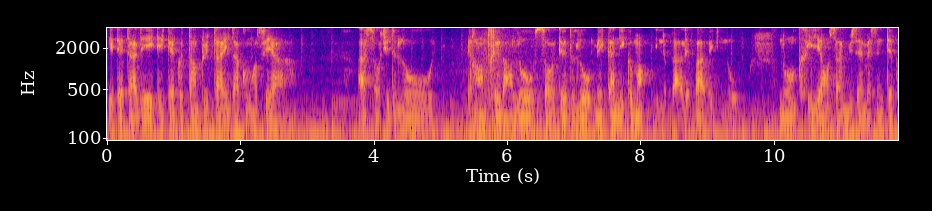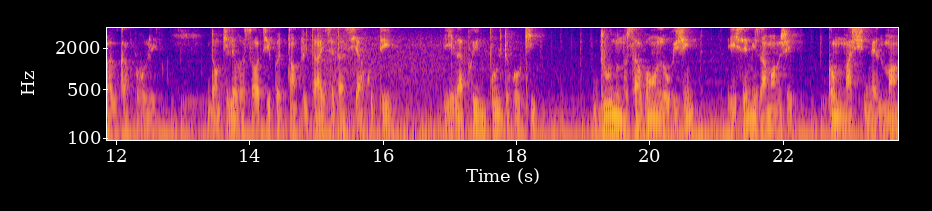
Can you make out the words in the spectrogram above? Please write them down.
était allé et quelques temps plus tard, il a commencé à sortir de l'eau, rentrer dans l'eau, sortir de l'eau mécaniquement. Il ne parlait pas avec nous. Nous, on criait, on s'amusait, mais ce n'était pas le cas pour lui. Donc, il est ressorti peu de temps plus tard, il s'est assis à côté il a pris une boule de coquille, d'où nous ne savons l'origine, et il s'est mis à manger, comme machinalement.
